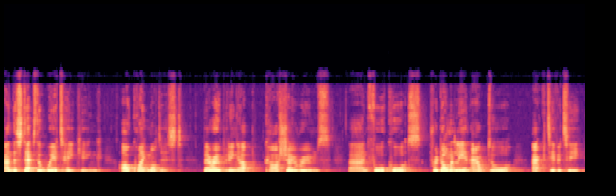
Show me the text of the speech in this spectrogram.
And the steps that we're taking are quite modest. They're opening up car showrooms and forecourts, predominantly an outdoor activity.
